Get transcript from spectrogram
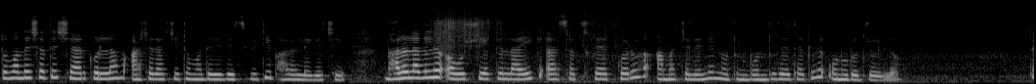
তোমাদের সাথে শেয়ার করলাম, আশা রাখছি তোমাদের এই রেসিপিটি ভালো লেগেছে। ভালো লাগলে অবশ্যই একটা লাইক আর সাবস্ক্রাইব করো, আমার চ্যানেলে নতুন বন্ধু হয়ে থাকলে অনুরোধ রইল। তো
